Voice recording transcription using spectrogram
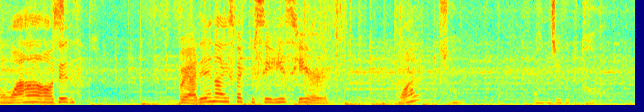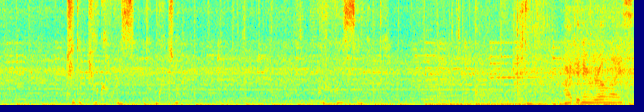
Wow, did wait? I did not expect to see he's here. What? 좀 언제부터 뒤덮여 가고 있었던 거죠? 모르고 있었는데 I didn't realize.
